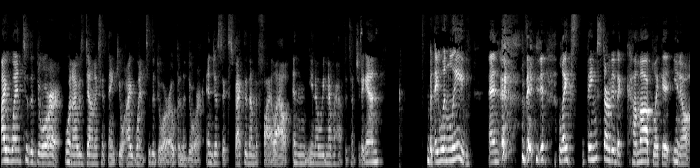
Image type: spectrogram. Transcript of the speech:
I went to the door when i was done i said thank you. I went to the door opened the door and just expected them to file out and you know we'd never have to touch it again. But they wouldn't leave. And they like things started to come up like it you know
